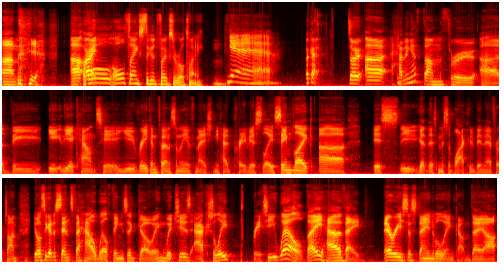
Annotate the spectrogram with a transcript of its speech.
Um, yeah. Uh, all right. all, all thanks to the good folks at Roll20. yeah. Okay. So, uh, having a thumb through uh, the, the the accounts here, you reconfirm some of the information you had previously. Seemed like uh, this you get this Mr. Black who'd been there for a time. You also get a sense for how well things are going, which is actually pretty well. They have a very sustainable income. They are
